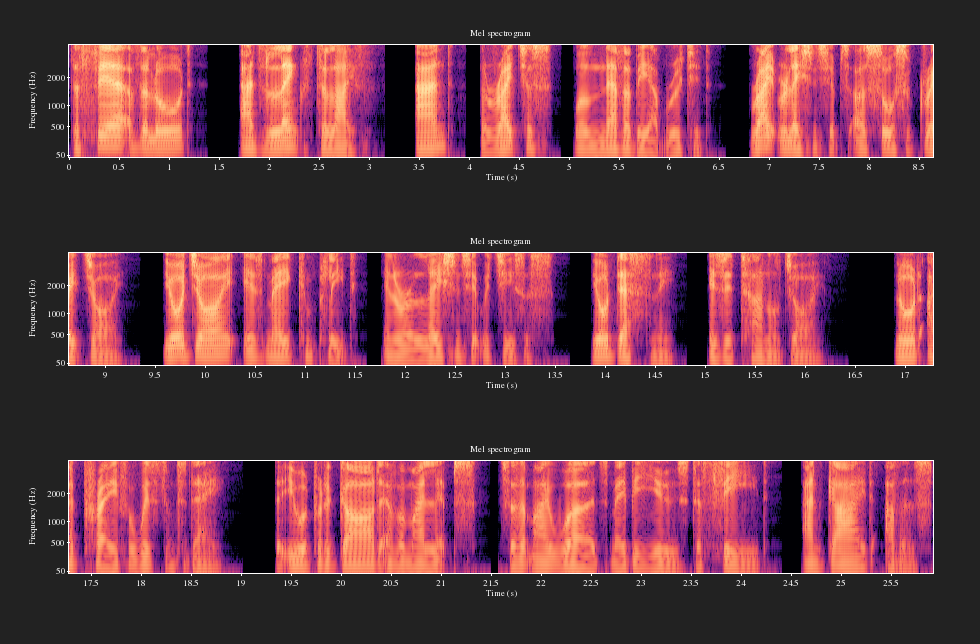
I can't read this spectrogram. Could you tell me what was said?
The fear of the Lord adds length to life, and the righteous will never be uprooted. Right relationships are a source of great joy. Your joy is made complete in a relationship with Jesus. Your destiny is eternal joy. Lord, I pray for wisdom today, that you would put a guard over my lips so that my words may be used to feed and guide others.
